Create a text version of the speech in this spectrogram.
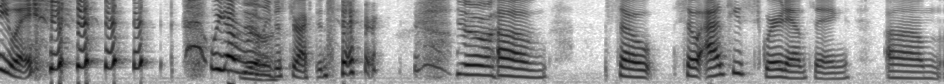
anyway, we got really Yeah. distracted there. Yeah. Uh, So, so as he's square dancing, um,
